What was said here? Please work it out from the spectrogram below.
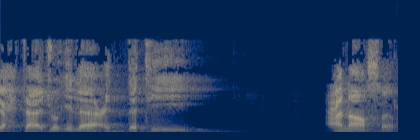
يحتاج إلى عدة عناصر.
